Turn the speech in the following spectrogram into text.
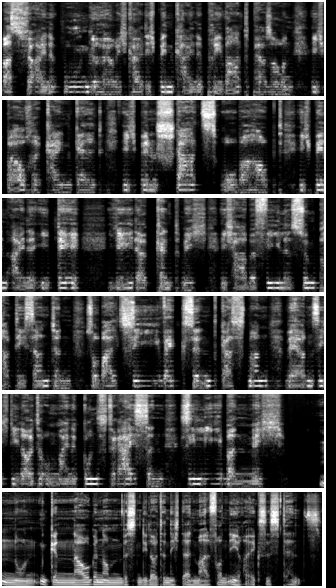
Was für eine Ungehörigkeit. Ich bin keine Privatperson. Ich brauche kein Geld. Ich bin Staatsoberhaupt. Ich bin eine Idee. Jeder kennt mich. Ich habe viele Sympathisanten. Sobald Sie weg sind, Gastmann, werden sich die Leute um meine Gunst reißen. Sie lieben mich. Nun, genau genommen wissen die Leute nicht einmal von ihrer Existenz.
